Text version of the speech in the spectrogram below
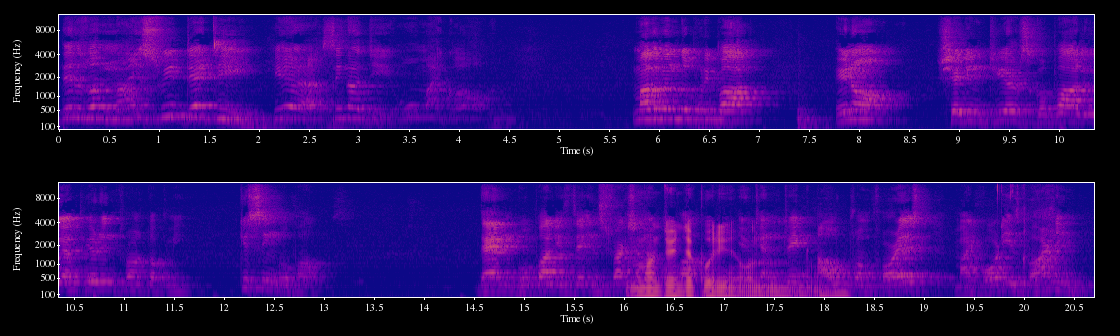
There is one nice sweet deity here, Sinaji. Oh my God. Madhavendra Puripad, you know, shedding tears, Gopal, you appear in front of me, kissing Gopal. Then Gopal is the instruction of Мадхвенда. Пури, You can он take out from forest, my body is burning.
